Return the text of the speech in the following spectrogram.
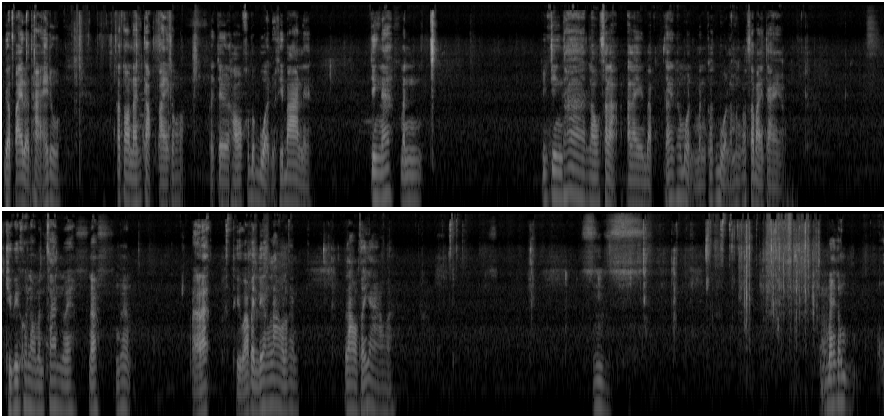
เดี๋ยวไปเดี๋ยวถ่ายให้ดู ก็ตอนนั้นกลับไปก็ไปเจอเขาเขาไปบวชอยู่ที่บ้านเลย จริงนะ มัน จริง ๆ ถ้าเราสละอะไรแบบได้ทั้งหมดมันก็บวชแล้วมันก็สบายใจอะชีวิตคนเรามันสั้นไว้ยนะเพื่อนเอาละถือว่าเป็นเรื่องเล่าแล้วกัน เล่าซะยาวอะ อืม ไม่ต้อง โอ้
